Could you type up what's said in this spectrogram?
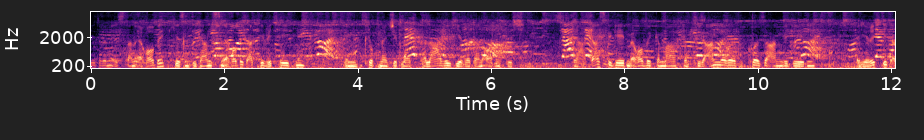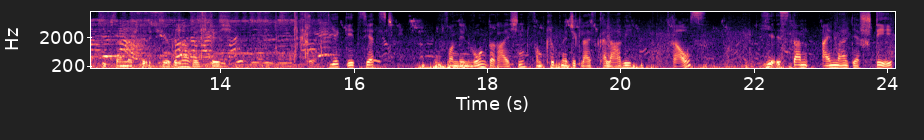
Hier drin ist dann Aerobic. Hier sind die ganzen Aerobic-Aktivitäten im Club Magic Life Calavi. Hier wird dann ordentlich ja, Gas gegeben, Aerobic gemacht und viele andere Kurse angegeben. Wer hier richtig aktiv sein möchte, ist hier genau richtig. So, hier geht es jetzt von den Wohnbereichen vom Club Magic Life Calavi raus. Hier ist dann einmal der Steg.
